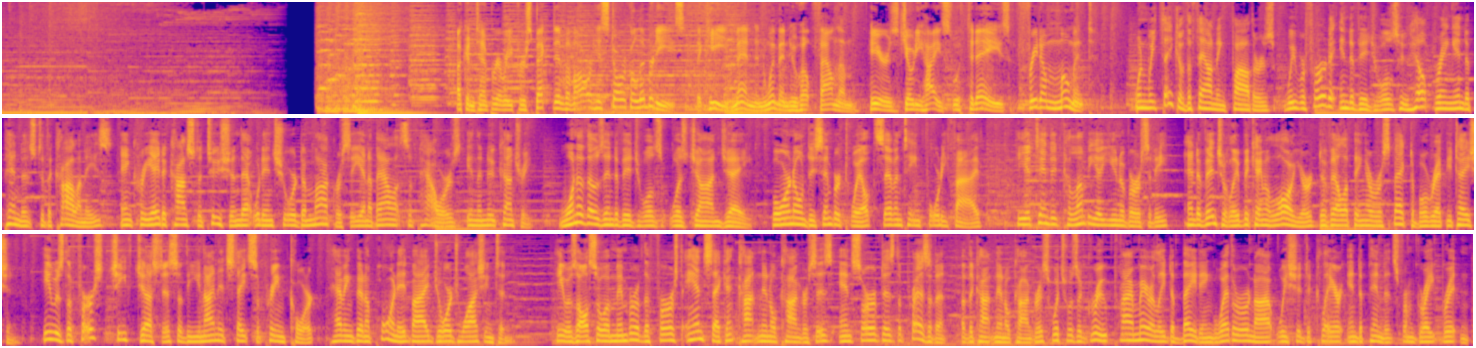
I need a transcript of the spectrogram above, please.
A contemporary perspective of our historical liberties, the key men and women who helped found them. Here's Jody Hice with today's Freedom Moment. When we think of the founding fathers, we refer to individuals who helped bring independence to the colonies and create a constitution that would ensure democracy and a balance of powers in the new country. One of those individuals was John Jay. Born on December 12, 1745, he attended Columbia University and eventually became a lawyer, developing a respectable reputation. He was the first Chief Justice of the United States Supreme Court, having been appointed by George Washington. He was also a member of the First and Second Continental Congresses and served as the President of the Continental Congress, which was a group primarily debating whether or not we should declare independence from Great Britain.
